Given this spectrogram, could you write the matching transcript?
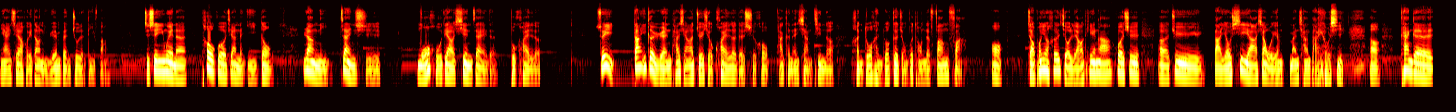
你还是要回到你原本住的地方。只是因为呢，透过这样的移动，让你。暂时模糊掉现在的不快乐，所以当一个人他想要追求快乐的时候，他可能想尽了很多很多各种不同的方法哦，找朋友喝酒聊天啊，或者是呃去打游戏啊，像我也蛮常打游戏哦，看个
